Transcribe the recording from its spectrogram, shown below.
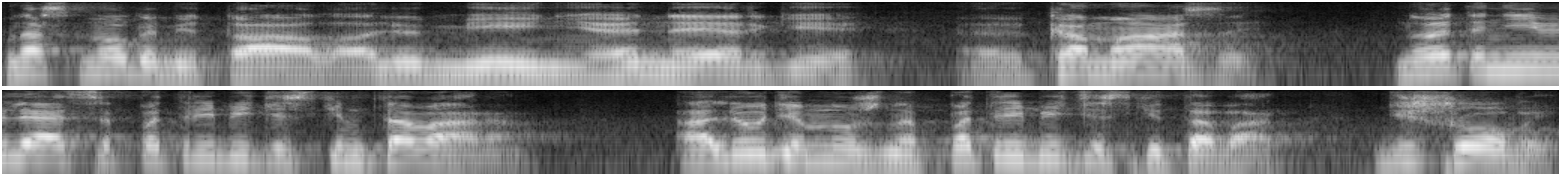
у нас много металла, алюминия, энергии, э, КАМАЗы. Но это не является потребительским товаром. А людям нужно потребительский товар, дешевый,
